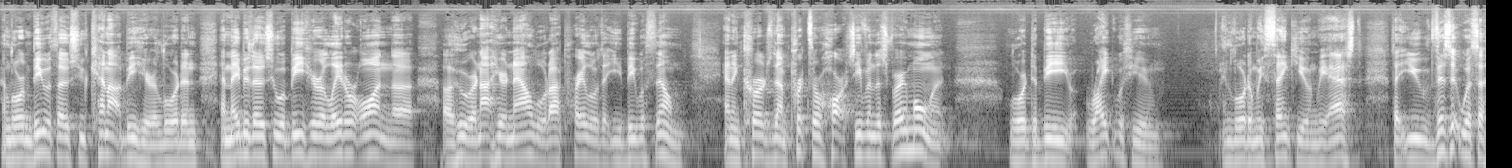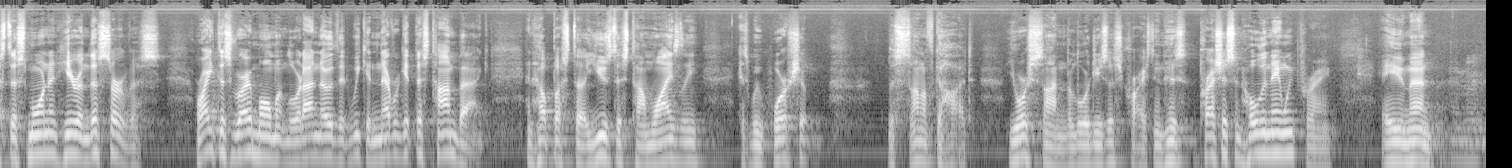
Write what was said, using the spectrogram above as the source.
And Lord, be with those who cannot be here, Lord, and, and maybe those who will be here later on uh, uh, who are not here now, Lord. I pray, Lord, that you be with them and encourage them, prick their hearts, even this very moment, Lord, to be right with you. And Lord, and we thank you and we ask that you visit with us this morning here in this service. Right this very moment, Lord, I know that we can never get this time back. And help us to use this time wisely as we worship the Son of God, your Son, the Lord Jesus Christ. In his precious and holy name we pray. Amen. Amen.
